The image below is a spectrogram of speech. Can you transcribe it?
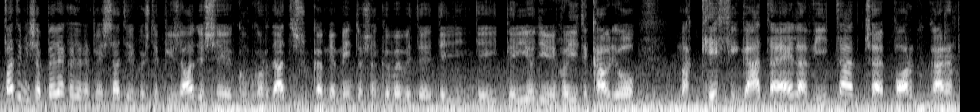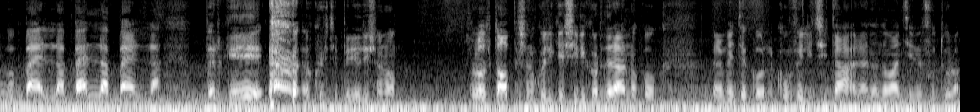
fatemi sapere cosa ne pensate di questo episodio, se concordate sul cambiamento, se anche voi avete degli, dei periodi nei quali dite cavoli, oh, ma che figata è la vita, cioè, porco cane, è proprio bella, bella, bella. Perché questi periodi sono, sono il top, sono quelli che si ricorderanno con veramente con, con, felicità andando avanti nel futuro.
